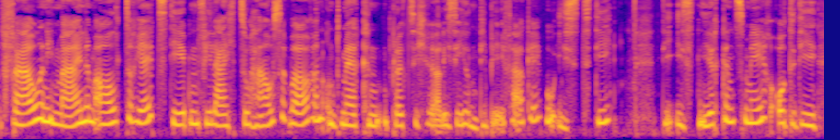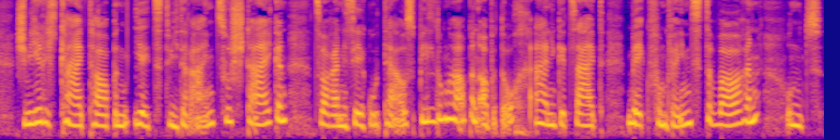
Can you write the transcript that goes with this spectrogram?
Frauen in meinem Alter jetzt, die eben vielleicht zu Hause waren und merken, plötzlich realisieren die BVG, wo ist die? Die ist nirgends mehr oder die Schwierigkeit haben, jetzt wieder einzusteigen, zwar eine sehr gute Ausbildung haben, aber doch einige Zeit weg vom Fenster waren und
